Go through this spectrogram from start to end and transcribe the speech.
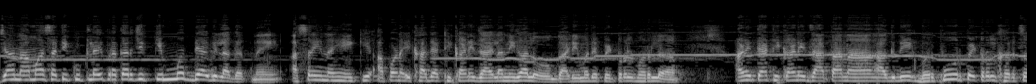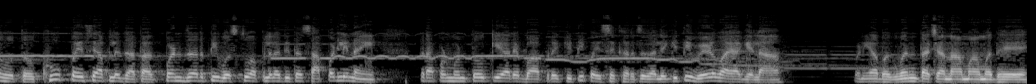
ज्या नामासाठी कुठल्याही प्रकारची किंमत द्यावी लागत नाही. असंही नाही की आपण एखाद्या ठिकाणी जायला निघालो गाडीमध्ये पेट्रोल भरलं आणि त्या ठिकाणी जाताना अगदी भरपूर पेट्रोल खर्च होतं. खूप पैसे आपले जातात. पण जर ती वस्तू आपल्याला तिथं सापडली नाही तर आपण म्हणतो की अरे बापरे किती पैसे खर्च झाले किती वेळ वाया गेला. पण या भगवंताच्या नामामध्ये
